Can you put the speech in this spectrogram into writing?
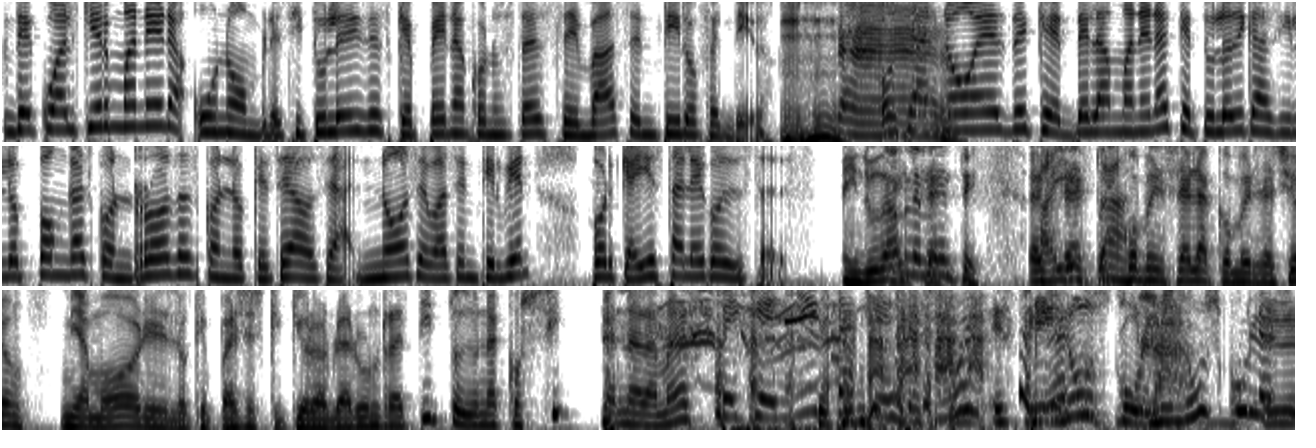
De cualquier manera, un hombre, si tú le dices qué pena con usted, se va a sentir ofendido. O sea, no es de que de la manera que tú lo digas, así lo pongas con rosas, con lo que sea, o sea, no se va a sentir bien porque ahí está el ego de ustedes. Indudablemente. Exacto. Ahí Exacto. está. Comenzar la conversación. Mi amor, lo que pasa es que quiero hablar un ratito de una cosita nada más. Pequeñita que... Este, Minúscula. Minúscula, sí,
